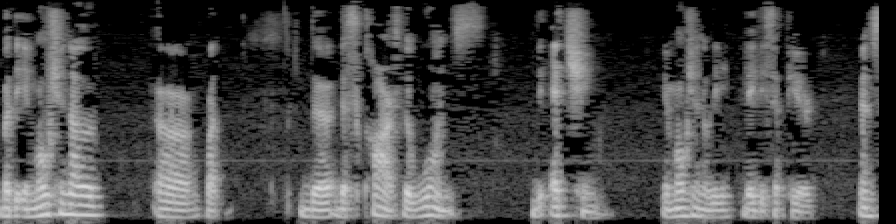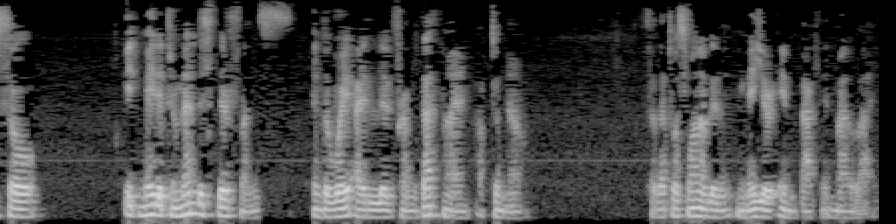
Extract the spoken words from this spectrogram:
but the emotional, uh, what, the, the scars, the wounds, the etching, emotionally, they disappeared. And so, it made a tremendous difference in the way I lived from that time up to now. So that was one of the major impact in my life.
